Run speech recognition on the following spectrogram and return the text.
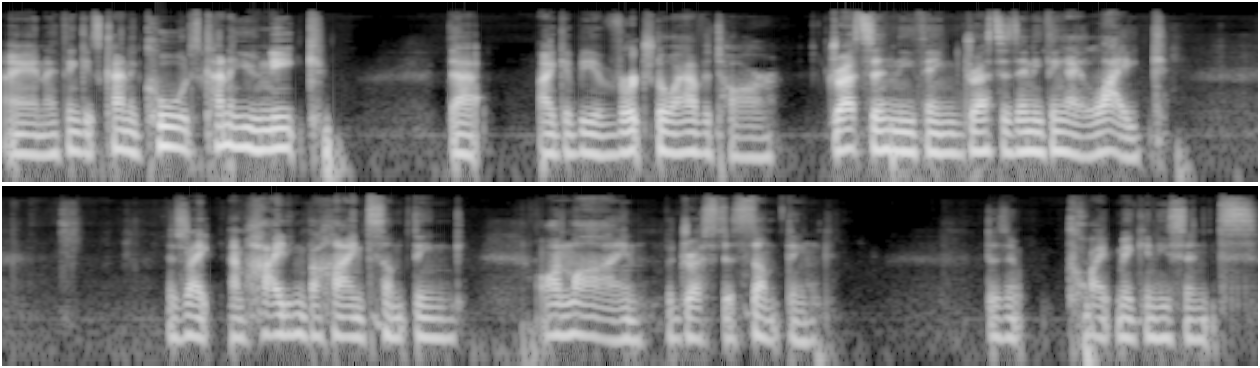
And I think it's kind of cool. It's kind of unique that I could be a virtual avatar, dress anything, dress as anything I like. It's like I'm hiding behind something online, but dressed as something. Doesn't quite make any sense.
